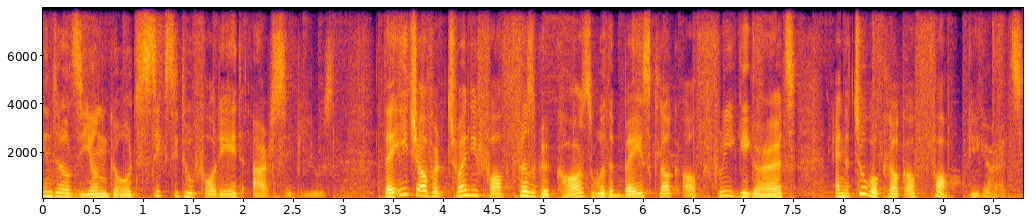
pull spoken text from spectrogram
Intel Xeon Gold 6248R CPUs. They each offer 24 physical cores with a base clock of 3 GHz and a turbo clock of 4 GHz.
